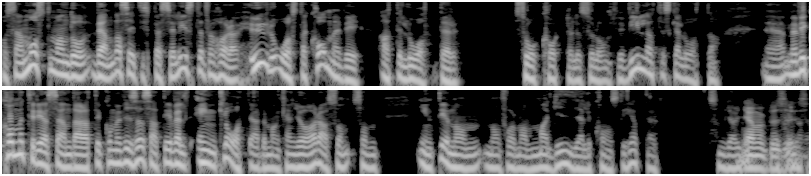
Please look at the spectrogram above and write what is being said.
Och sen måste man då vända sig till specialister för att höra hur åstadkommer vi att det låter så kort eller så långt vi vill att det ska låta. Eh, men vi kommer till det sen där att det kommer visa sig att det är väldigt enkla åtgärder man kan göra som, som inte är någon, någon form av magi eller konstigheter. Som gör ja, men precis.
